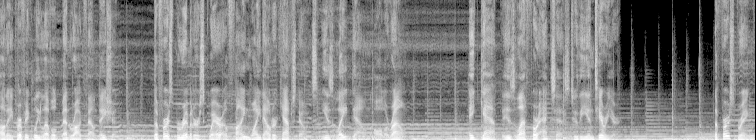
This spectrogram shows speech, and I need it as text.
On a perfectly leveled bedrock foundation, the first perimeter square of fine white outer capstones is laid down all around. A gap is left for access to the interior. The first ring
